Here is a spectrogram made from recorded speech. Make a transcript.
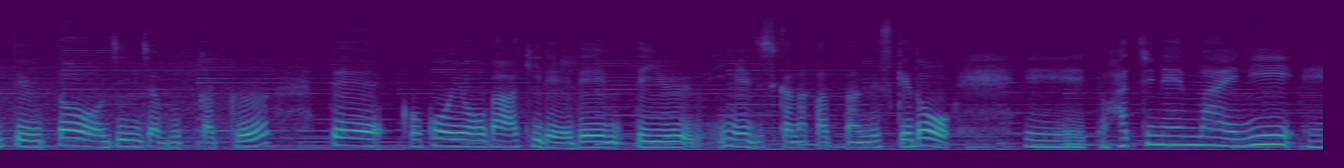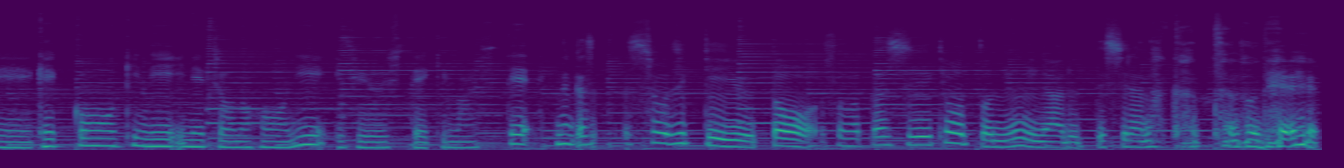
っていうと神社仏閣。でこう紅葉が綺麗でっていうイメージしかなかったんですけど、えー、と8年前に、えー、結婚を機に伊根町の方に移住してきまして。なんか正直言うとそう私京都に海があるって知らなかったので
